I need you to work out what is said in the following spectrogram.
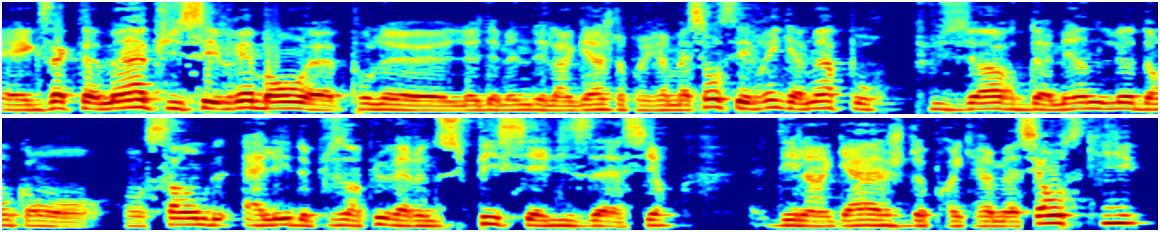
exactement. Puis c'est vrai, bon, euh, pour le, domaine des langages de programmation, c'est vrai également pour plusieurs domaines. Là, donc, on, on semble aller de plus en plus vers une spécialisation des langages de programmation, ce qui,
